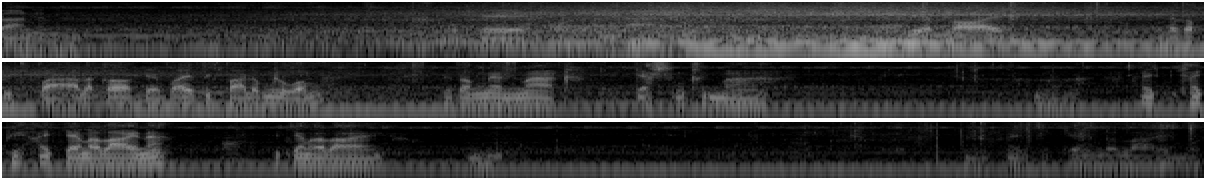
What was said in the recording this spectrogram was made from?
บ้านกันนะโอเค เรียบร้อย แล้วก็ปิดฝาแล้วก็เก็บไว้ปิดฝาหลวมๆไม่ต้องแน่นมากแก๊สมันขึ้นมา ให้ให้พี่ให้แกงละลายนะค่ะให้แกงละลายให้แกงละลายให้หมด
